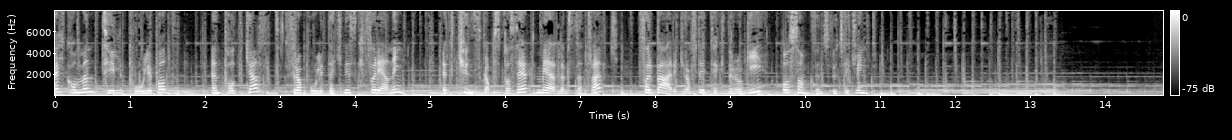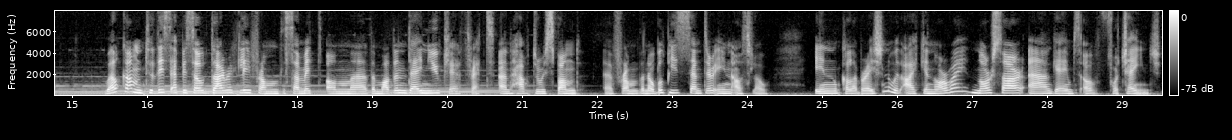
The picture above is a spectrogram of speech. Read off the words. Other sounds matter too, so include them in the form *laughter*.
Velkommen til Polipod, en podkast fra Politeknisk forening. Et kunnskapsbasert medlemsnettverk for bærekraftig teknologi og samfunnsutvikling. Welcome to this episode directly from the summit on uh, the modern day nuclear threat and how to respond uh, from the Nobel Peace Center in Oslo, in collaboration with ICANN Norway, NORSAR, and Games of for Change.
